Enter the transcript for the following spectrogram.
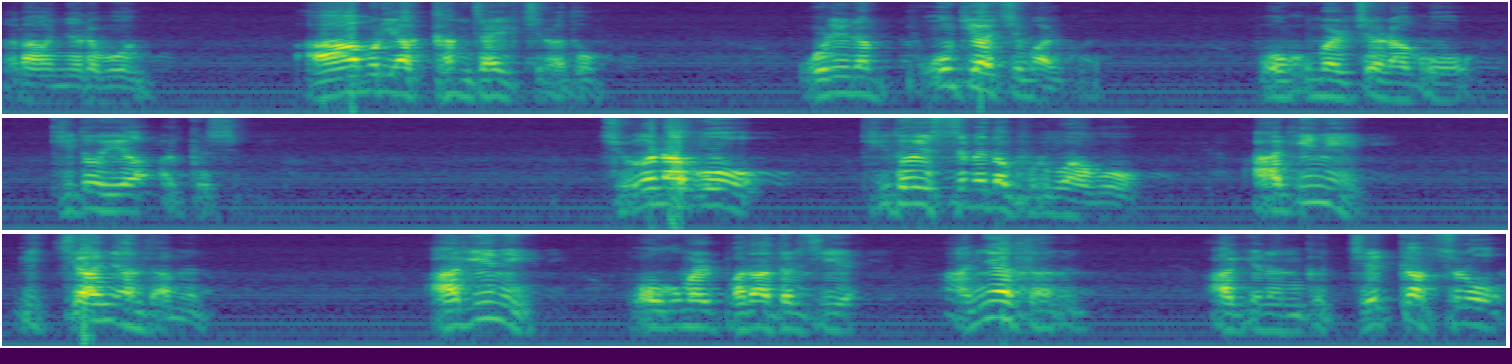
사랑하는 여러분, 아무리 약한 자일지라도 우리는 포기하지 말고 복음을 전하고 기도해야 할 것입니다. 전하고 기도했음에도 불구하고 악인이 믿지 아니한다면 악인이 복음을 받아들이지 아니한다면 악인은 그 죄값으로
